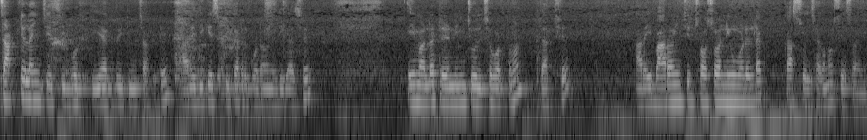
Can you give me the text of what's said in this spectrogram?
চারটে লাইন চেয়েছি, ভর্তি, এক, দুই, তিন, চারটে। আর এদিকে স্পিকারের গোডাউন এদিকে আছে। এই মালটা ট্রেন্ডিং চলছে বর্তমান, যাচ্ছে। আর এই বারো ইঞ্চির ছশো নিউ মডেলটা কাজ চলছে এখনও, শেষ হয়নি।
